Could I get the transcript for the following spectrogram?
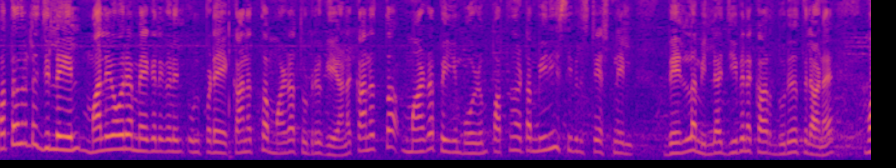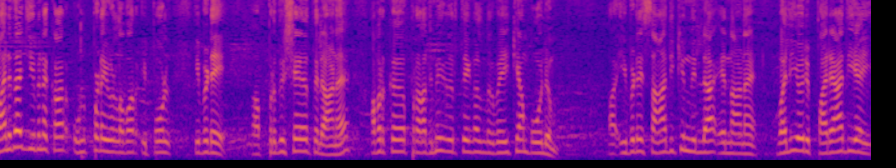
പത്തനംതിട്ട ജില്ലയിൽ മലയോര മേഖലകളിൽ ഉൾപ്പെടെ കനത്ത മഴ തുടരുകയാണ്. കനത്ത മഴ പെയ്യുമ്പോഴും പത്തനംതിട്ട മിനി സിവിൽ സ്റ്റേഷനിൽ വെള്ളമില്ല. ജീവനക്കാർ ദുരിതത്തിലാണ്. വനിതാ ജീവനക്കാർ ഉൾപ്പെടെയുള്ളവർ ഇപ്പോൾ ഇവിടെ പ്രതിഷേധത്തിലാണ്. അവർക്ക് പ്രാഥമിക കൃത്യങ്ങൾ നിർവഹിക്കാൻ പോലും ഇവിടെ സാധിക്കുന്നില്ല എന്നാണ് വലിയൊരു പരാതിയായി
